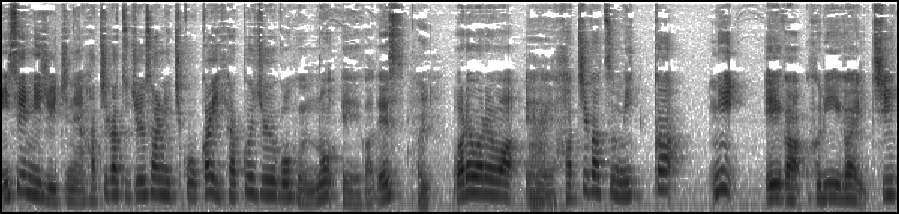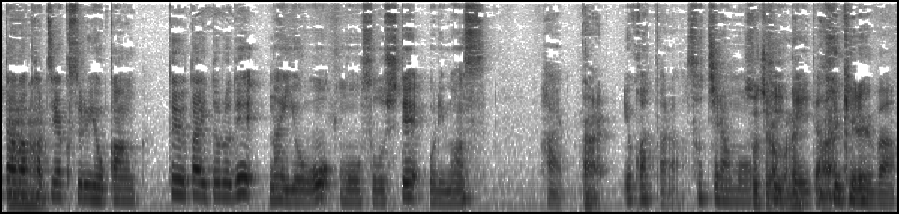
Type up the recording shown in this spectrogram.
2021年8月13日公開115分の映画です。はい。我々は、えー8月3日に映画「フリーガイチーターが活躍する予感」というタイトルで内容を妄想しております。はい。はい。よかったらそちらも聞いていただければ、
